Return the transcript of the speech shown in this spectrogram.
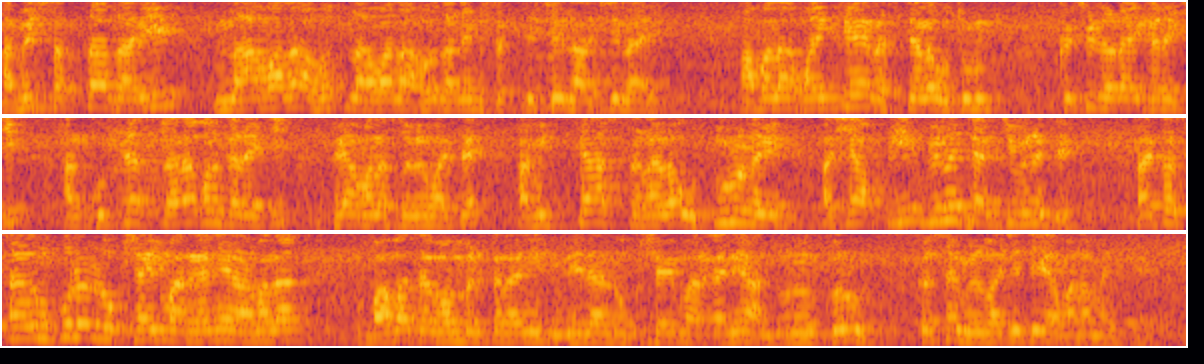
आम्ही सत्ताधारी नामाला आहोत नावाला आहोत आणि आम्ही सत्तेचे लालची नाही आम्हाला माहिती आहे रस्त्याला उतरून कशी लढाई करायची आणि कुठल्या स्तरापर्यंत करायची हे आम्हाला सगळं माहिती आहे. आम्ही त्या स्तराला उतरू नये अशी आपली विनंती आमची विनंती आहे. आता संपूर्ण लोकशाही मार्गाने आम्हाला बाबासाहेब आंबेडकरांनी दिलेल्या लोकशाही मार्गाने आंदोलन करून कसं मिळवायचे ते आम्हाला माहिती आहे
